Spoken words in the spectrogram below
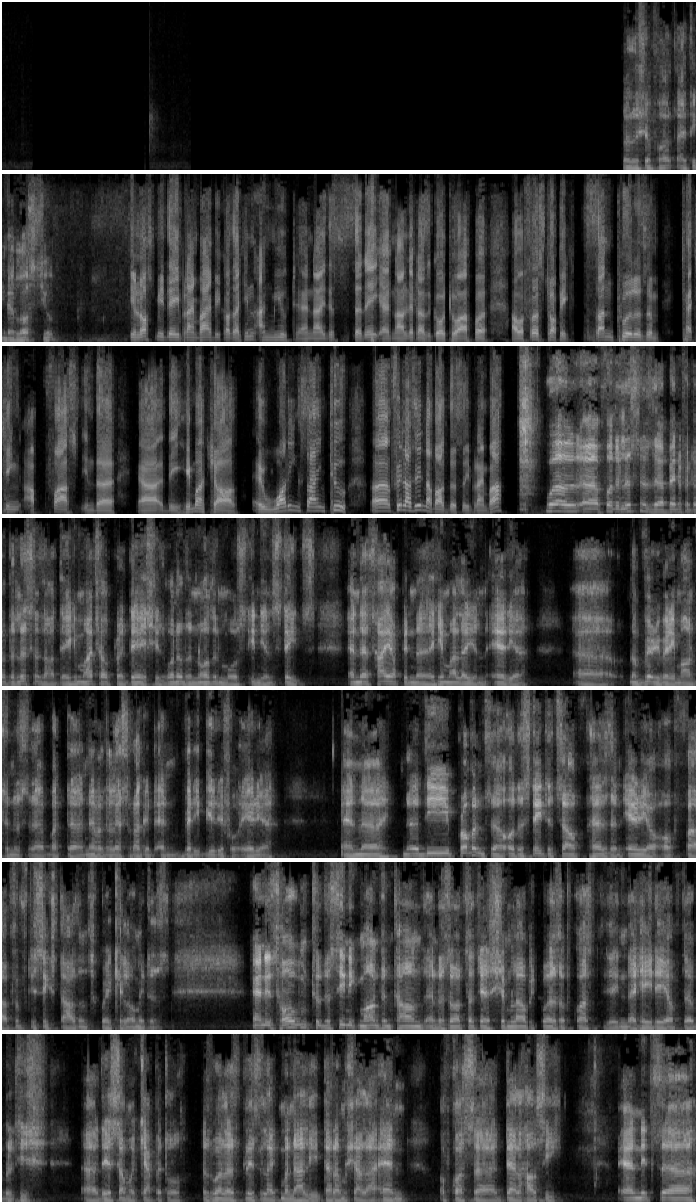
Brother Shaafat, I think I lost you. You lost me there, Ibrahim Bhai, because I didn't unmute. And I just said, hey, uh, now let us go to our our first topic, sun tourism catching up fast in the uh, the Himachal. A worrying sign too. Uh, fill us in about this, Ibrahim Bhai. Well, uh, for the listeners, the benefit of the listeners out there, Himachal Pradesh is one of the northernmost Indian states, and that's high up in the Himalayan area. Uh, a very, very mountainous, uh, but uh, nevertheless rugged and very beautiful area. And uh, the province uh, or the state itself has an area of 56,000 square kilometers and it's home to the scenic mountain towns and resorts such as Shimla, which was, of course, in the heyday of the British, uh, their summer capital, as well as places like Manali, Dharamshala, and, of course, uh, Dalhousie. And it's, uh,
